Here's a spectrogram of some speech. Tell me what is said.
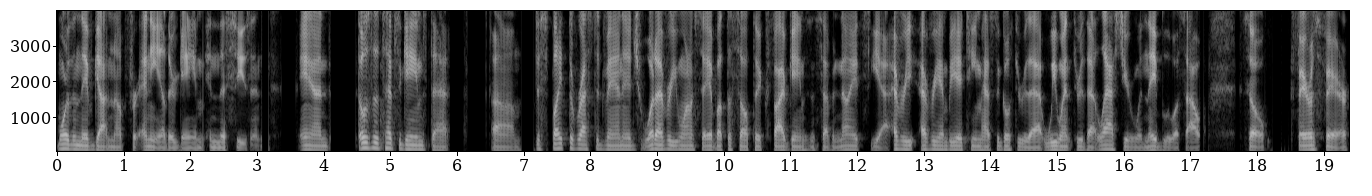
more than they've gotten up for any other game in this season. And those are the types of games that um, despite the rest advantage, whatever you want to say about the Celtics, five games in seven nights, yeah, every every NBA team has to go through that. We went through that last year when they blew us out. So fair is fair,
